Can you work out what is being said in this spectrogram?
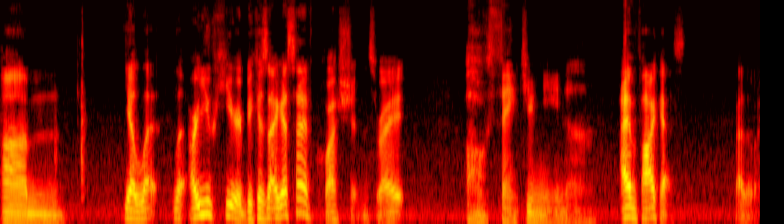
Um, yeah. Let, let. Are you here? Because I guess I have questions, right? Oh, thank you, Nina. I have a podcast, by the way.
